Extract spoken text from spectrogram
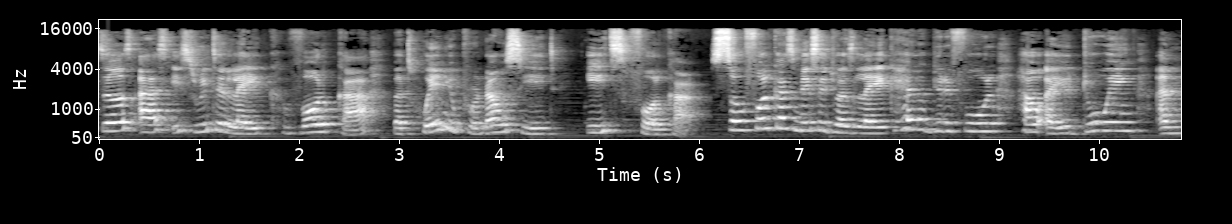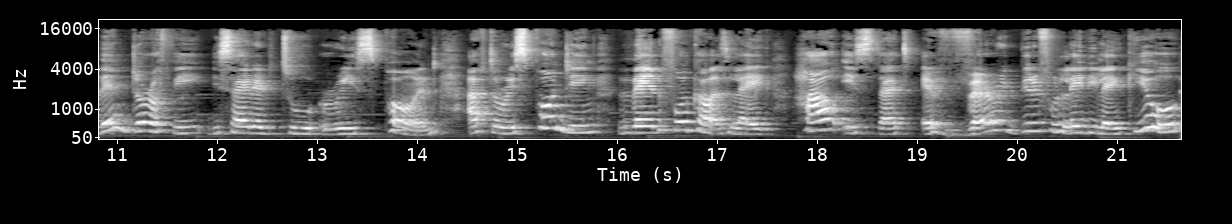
Tells us it's written like Volker, but when you pronounce it, it's Volker. So Volker's message was like, hello beautiful, how are you doing? And then Dorothy decided to respond. After responding, then Volker was like, how is that a very beautiful lady like you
